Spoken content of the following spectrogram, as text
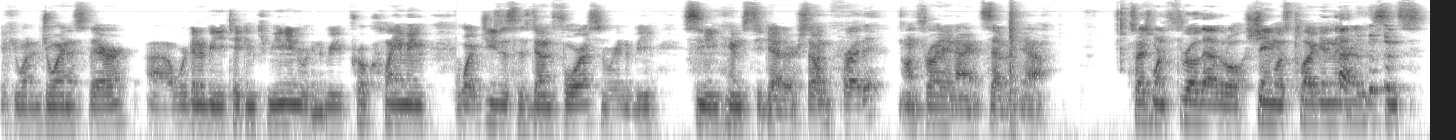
if you want to join us there, uh, we're going to be taking communion. We're going to be proclaiming what Jesus has done for us, and we're going to be singing hymns together. So On Friday? on Friday night at 7, yeah. So I just want to throw that little shameless plug in there since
